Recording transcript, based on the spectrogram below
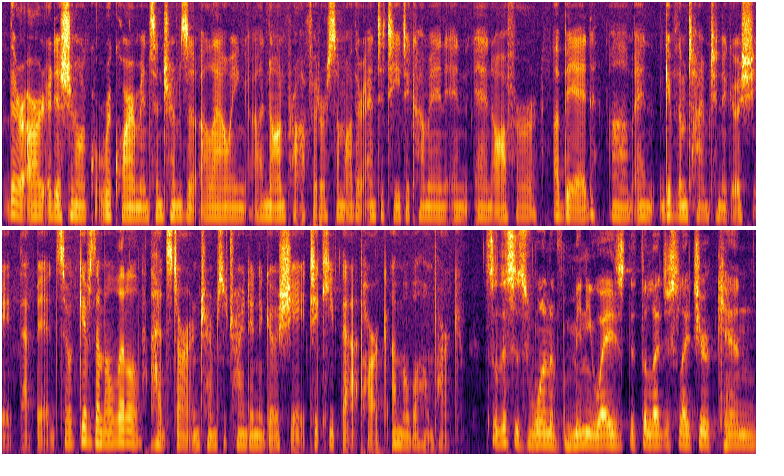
There are additional requirements in terms of allowing a nonprofit or some other entity to come in and, and offer a bid um, and give them time to negotiate that bid. So it gives them a little head start in terms of trying to negotiate to keep that park a mobile home park. So, this is one of many ways that the legislature can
